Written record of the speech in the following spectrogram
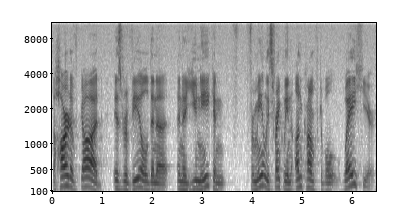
The heart of God is revealed in a, in a unique and, for me at least, frankly, an uncomfortable way here.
